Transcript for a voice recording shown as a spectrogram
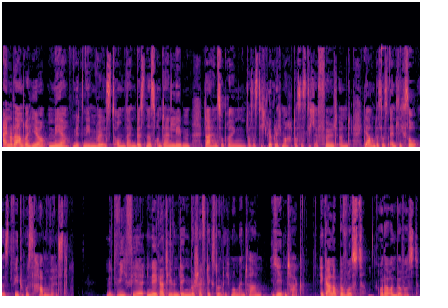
ein oder andere hier mehr mitnehmen willst, um dein Business und dein Leben dahin zu bringen, dass es dich glücklich macht, dass es dich erfüllt und ja, und dass es endlich so ist, wie du es haben willst. Mit wie viel negativen Dingen beschäftigst du dich momentan jeden Tag? Egal ob bewusst oder unbewusst.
